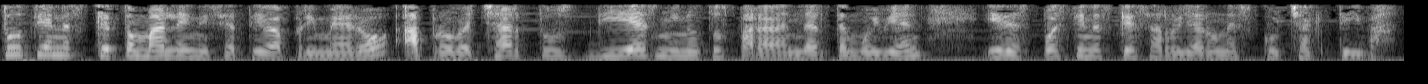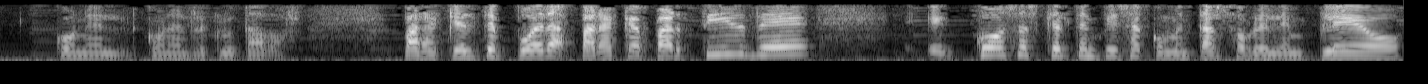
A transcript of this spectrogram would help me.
tú tienes que tomar la iniciativa primero, aprovechar tus 10 minutos para venderte muy bien y después tienes que desarrollar una escucha activa con el, con el reclutador, para que él te pueda, para que a partir de eh, cosas que él te empieza a comentar sobre el empleo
